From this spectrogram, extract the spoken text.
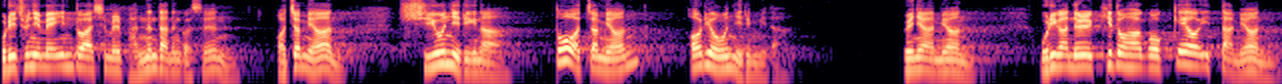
우리 주님의 인도하심을 받는다는 것은 어쩌면 쉬운 일이나 또 어쩌면 어려운 일입니다. 왜냐하면 우리가 늘 기도하고 깨어 있다면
